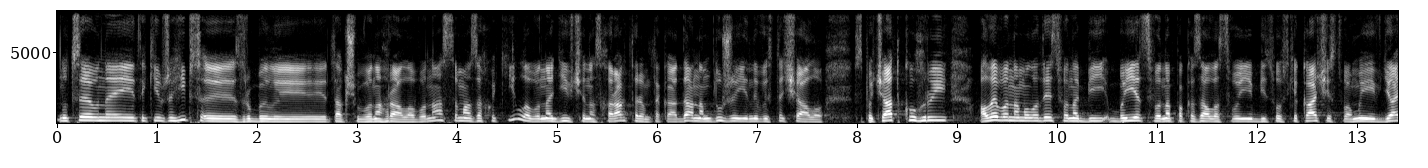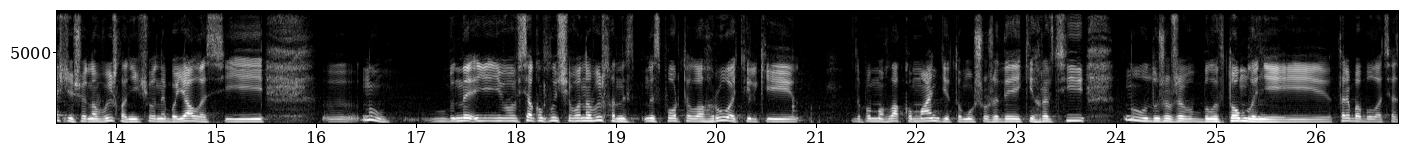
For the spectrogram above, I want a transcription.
Ну, це в неї такий вже гіпс е, зробили так, щоб вона грала. Вона сама захотіла, вона дівчина з характером така. Да, нам дуже її не вистачало спочатку гри, але вона молодець, вона боєць, вона показала свої бійцовські качества. Ми їй вдячні, що вона вийшла, нічого не боялась. І, е, ну, не, і во всякому випадку вона вийшла, не, не спортила гру, а тільки. Допомогла команді, тому що вже деякі гравці ну дуже вже були втомлені, і треба була ця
